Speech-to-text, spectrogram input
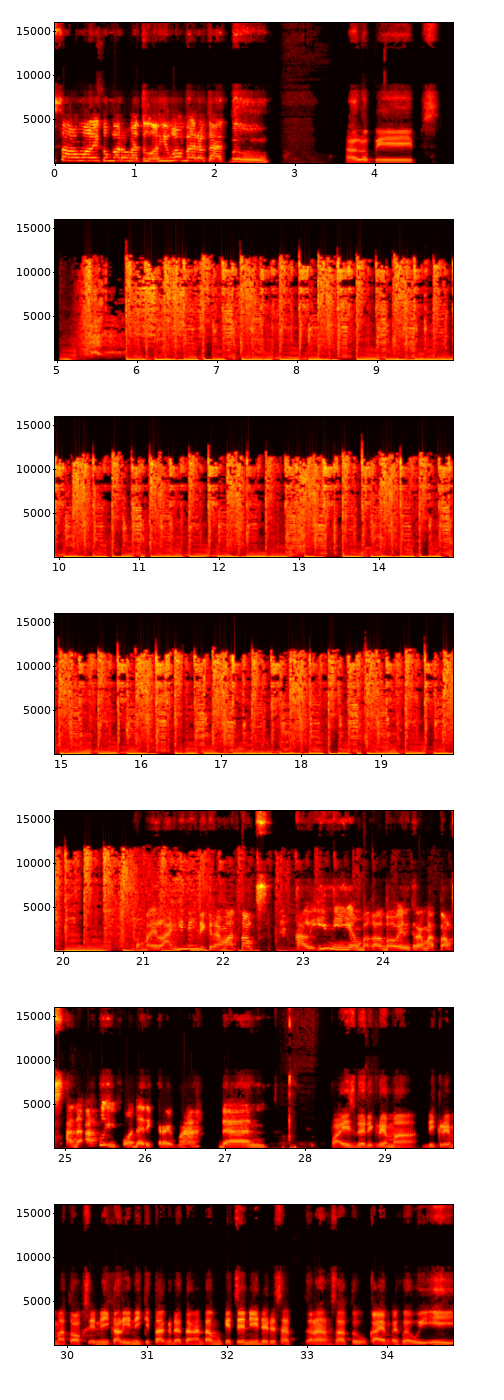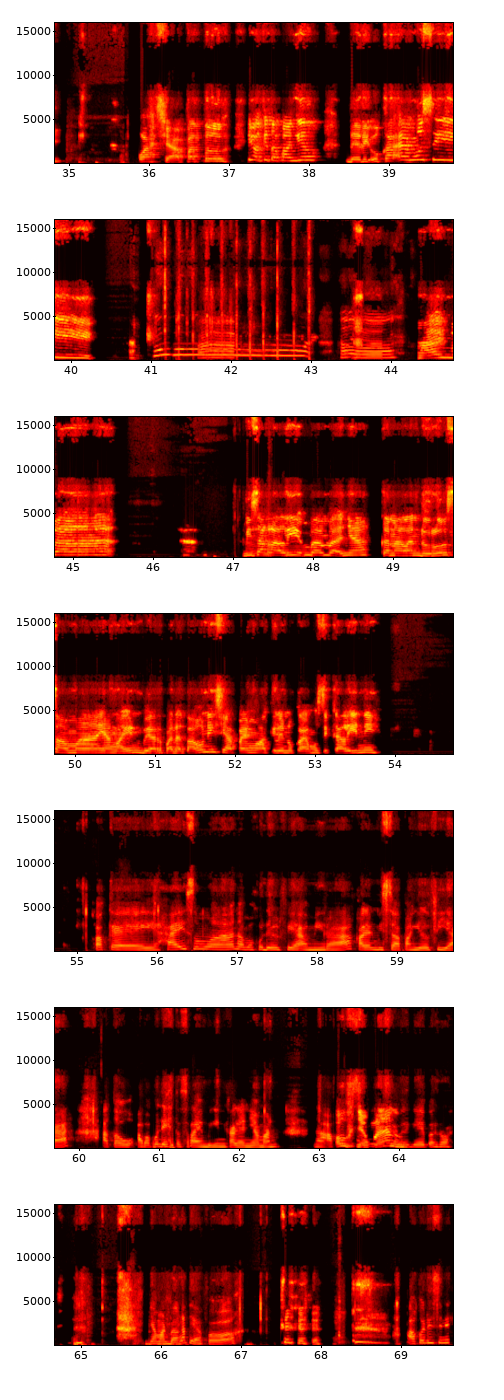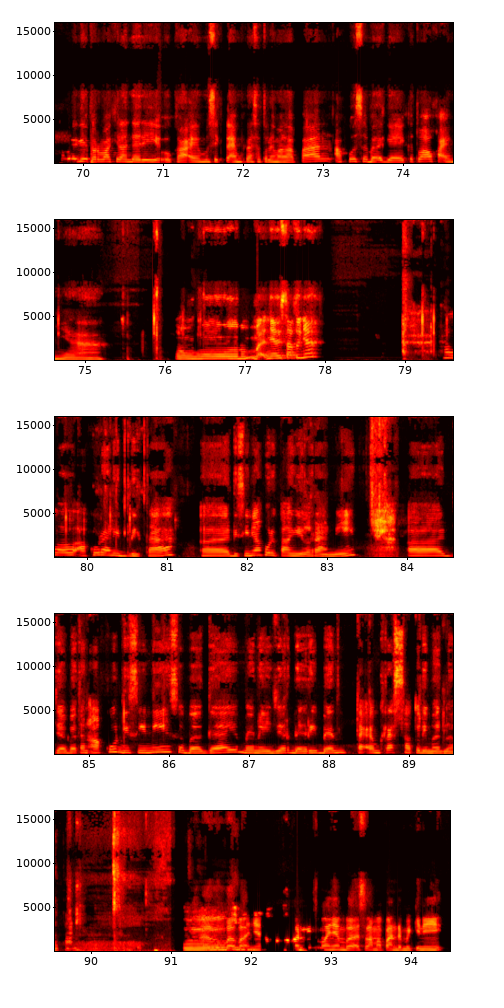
Assalamualaikum warahmatullahi wabarakatuh. Halo Pips. Kembali lagi nih di Krema Talks. Kali ini yang bakal bawain Krema Talks ada aku Ivo dari Krema dan Faiz dari Krema. Di Krema Talks ini kali ini kita kedatangan tamu kece nih dari salah satu UKM FHUI. wah siapa tuh? Yuk kita panggil dari UKM Musik. Hai. Halo. Hai Mbak. Bisa kali mbak-mbaknya kenalan dulu sama yang lain biar pada tahu nih siapa yang ngewakilin UKM Musik kali ini. Oke, hai semua, namaku Delvia Amira. Kalian bisa panggil Via atau apa pun deh terserah yang bikin kalian nyaman. Nah, aku Oh, di sini nyaman. sebagai perwa- nyaman banget ya, Po. aku di sini sebagai perwakilan dari UKM Musik TM Kelas 158. Aku sebagai ketua UKM-nya. Oh, mbaknya satunya? Halo, aku Rani Drita. Eh, di sini aku dipanggil Rani. Eh, jabatan aku di sini sebagai manajer dari band TM Crash 158. Halo Hmm, mbak-mbaknya. Apa semuanya mbak selama pandemik ini?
